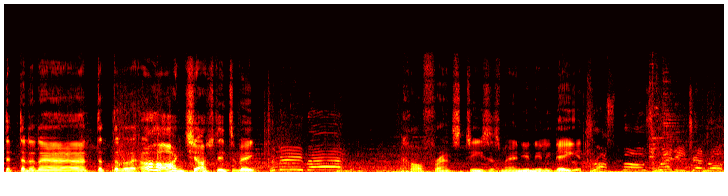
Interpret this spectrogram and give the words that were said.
Da, da, da, da, da, da, da. Oh, he charged into me. To me, men! Carl France, Jesus, man, you nearly dead. Crossbows ready, General!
